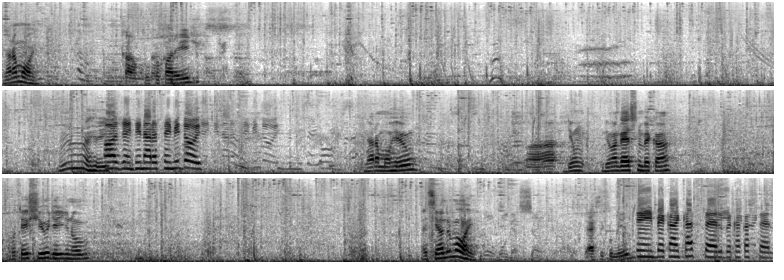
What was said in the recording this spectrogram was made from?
Inara morre. Calma, Tô com a parede. Hum, errei. Ó, gente, Inara CM2. Inara morreu. Ah, Deu um, deu um HS no BK. Botei shield aí de novo. Esse Andro morre. Desce comigo. Tem BK e Castelo, BK Castelo.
